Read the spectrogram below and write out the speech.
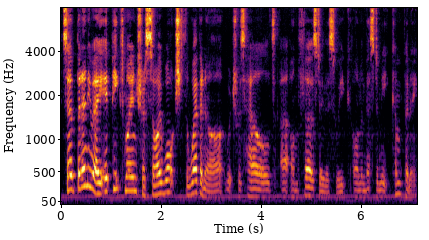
So, but anyway, it piqued my interest. So I watched the webinar, which was held uh, on Thursday this week on Investor Meet Company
